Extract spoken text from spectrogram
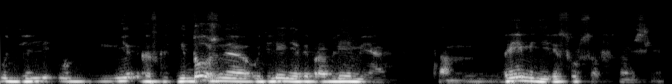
удели, не, как сказать, не должное уделение этой проблеме там, времени, ресурсов в том числе.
